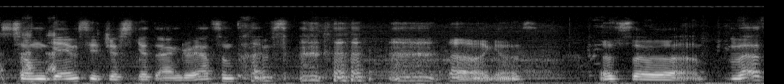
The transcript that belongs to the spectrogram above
some games you just get angry at sometimes. oh my goodness. And So uh, that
